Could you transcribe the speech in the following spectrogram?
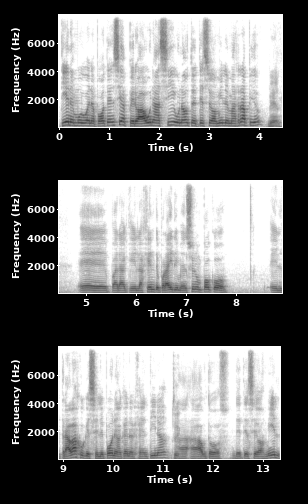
tiene muy buena potencia, pero aún así un auto de TC2000 es más rápido. Bien. para que la gente por ahí dimensione un poco el trabajo que se le pone acá en Argentina a, autos de TC2000,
